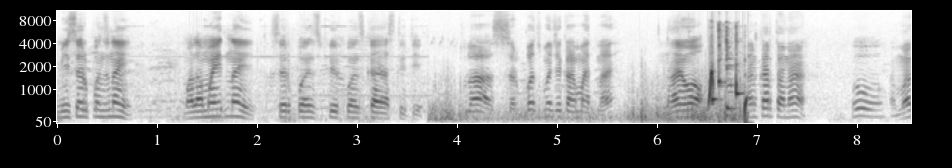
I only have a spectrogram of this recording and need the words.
मी सरपंच नाही. मला माहीत नाही सरपंच फिरपंच काय असते ते. तुला सरपंच म्हणजे काय माहीत नाही? नाही हो. मतदान करता ना? हो. मग?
